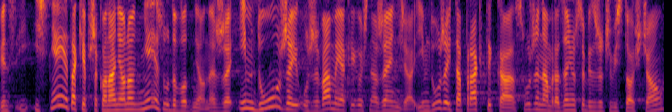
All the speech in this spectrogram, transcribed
Więc istnieje takie przekonanie, ono nie jest udowodnione, że im dłużej używamy jakiegoś narzędzia, im dłużej ta praktyka służy nam radzeniu sobie z rzeczywistością,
